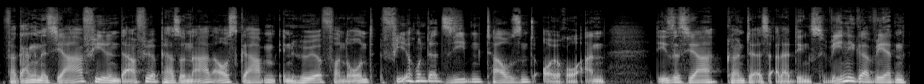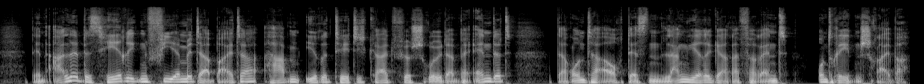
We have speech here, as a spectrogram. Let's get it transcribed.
Vergangenes Jahr fielen dafür Personalausgaben in Höhe von rund 407.000 Euro an. Dieses Jahr könnte es allerdings weniger werden, denn alle bisherigen vier Mitarbeiter haben ihre Tätigkeit für Schröder beendet, darunter auch dessen langjähriger Referent und Redenschreiber.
